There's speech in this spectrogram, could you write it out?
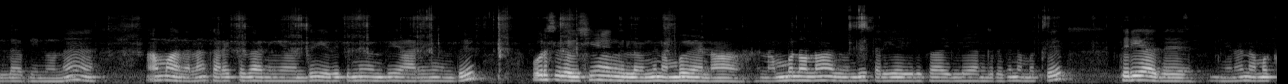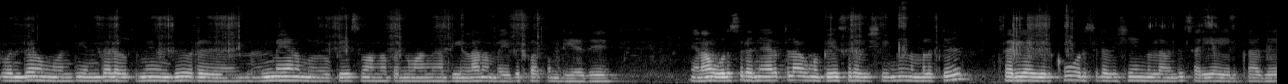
இல்லை அப்படின்னோடனே ஆமாம் அதெல்லாம் கரெக்டு தான். நீங்கள் வந்து எதுக்குமே வந்து யாரையும் வந்து ஒரு சில விஷயங்களில் வந்து நம்ப வேணாம். நம்பினோன்னா அது வந்து சரியாக இருக்கா இல்லையாங்கிறது நமக்கு தெரியாது. ஏன்னா நமக்கு வந்து அவங்க வந்து எந்த அளவுக்குமே வந்து ஒரு நன்மையாக நம்ம பேசுவாங்க பண்ணுவாங்க அப்படின்லாம் நம்ம எதிர்பார்க்க முடியாது. ஏன்னா ஒரு சில நேரத்தில் அவங்க பேசுகிற விஷயங்கள் நம்மளுக்கு சரியாக இருக்கும். ஒரு சில விஷயங்களில் வந்து சரியாக இருக்காது.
